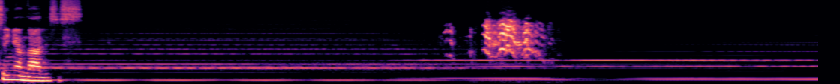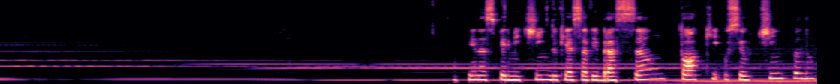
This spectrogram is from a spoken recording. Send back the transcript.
sem análises. apenas permitindo que essa vibração toque o seu tímpano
